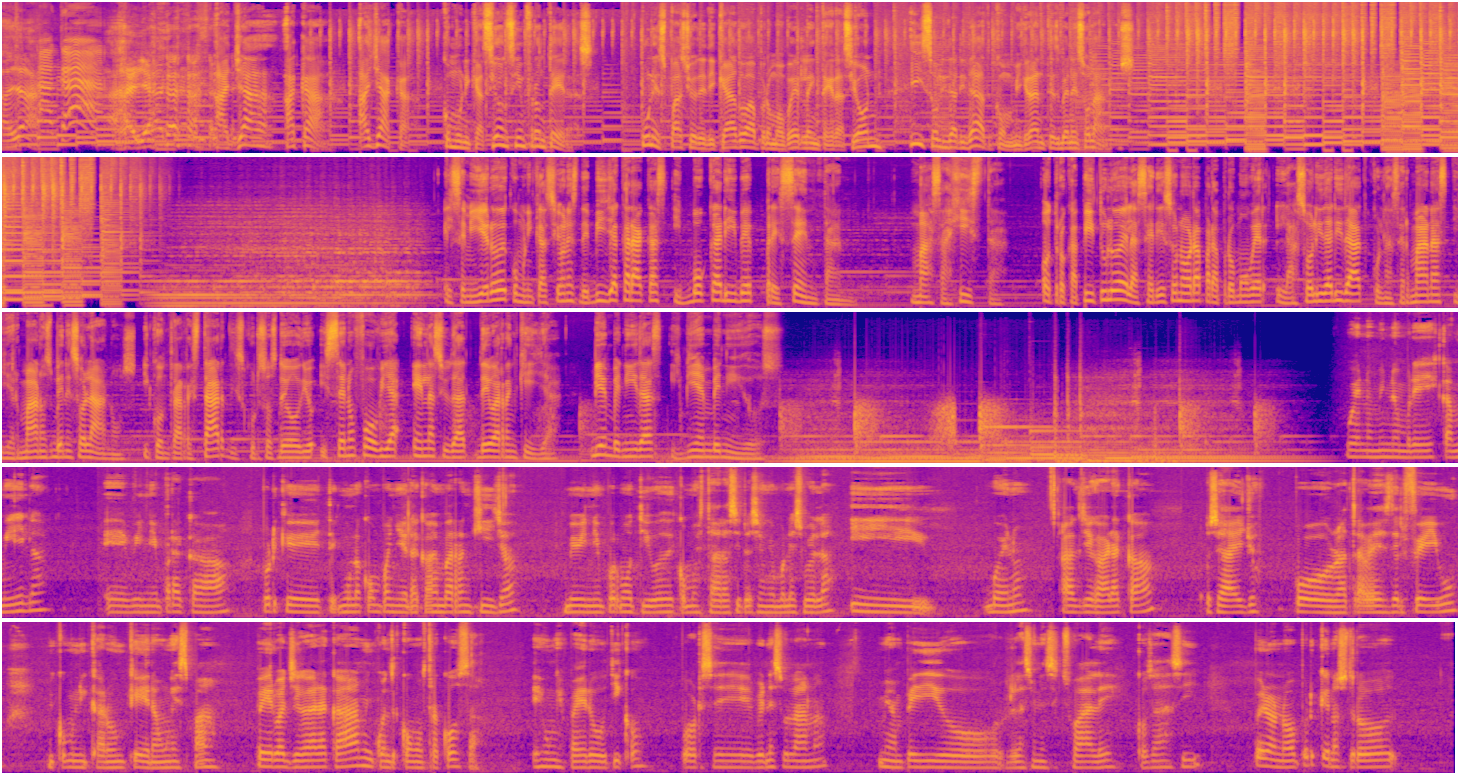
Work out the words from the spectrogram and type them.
Allá. Acá. Allá. Allá, acá, Ayaca, Comunicación sin Fronteras. Un espacio dedicado a promover la integración y solidaridad con migrantes venezolanos. El semillero de comunicaciones de Villa Caracas y Bocaribe presentan Masajista, otro capítulo de la serie sonora para promover la solidaridad con las hermanas y hermanos venezolanos y contrarrestar discursos de odio y xenofobia en la ciudad de Barranquilla. Bienvenidas y bienvenidos. Bueno, mi nombre es Camila. Eh, vine para acá porque tengo una compañera acá en Barranquilla. Me vine por motivo de cómo está la situación en Venezuela. Y bueno, al llegar acá, o sea, ellos por a través del Facebook me comunicaron que era un spa. Pero al llegar acá me encuentro con otra cosa. Es un spa erótico por ser venezolana. Me han pedido relaciones sexuales, cosas así. Pero no porque nosotros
